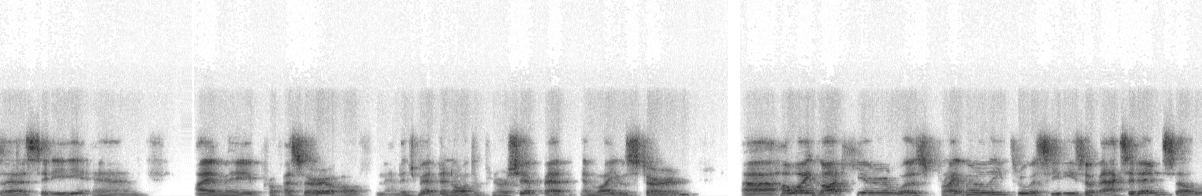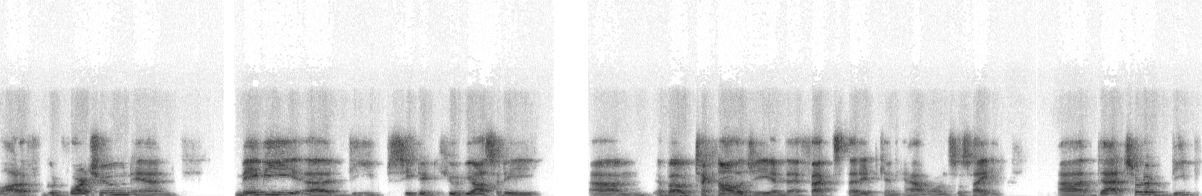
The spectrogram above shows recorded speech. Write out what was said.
uh, City and I am a professor of management and entrepreneurship at NYU Stern. Uh, how I got here was primarily through a series of accidents, a lot of good fortune, and maybe a deep seated curiosity um, about technology and the effects that it can have on society. Uh, that sort of deep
